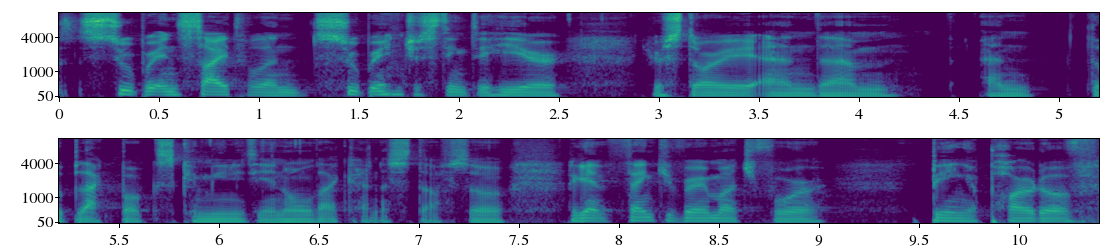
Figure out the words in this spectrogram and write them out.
super insightful and super interesting to hear your story and um, and the black box community and all that kind of stuff. So again, thank you very much for being a part of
